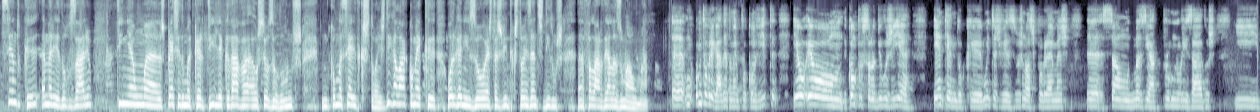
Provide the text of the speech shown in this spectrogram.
sendo que a Maria do Rosário tinha uma espécie de uma cartilha que dava aos seus alunos hum, com uma série de questões. Diga lá como é que organizou estas 20 questões antes de irmos a falar delas uma a uma. Uh, muito obrigada também pelo convite. Eu, eu, como professora de Biologia, entendo que muitas vezes os nossos programas uh, são demasiado pormenorizados e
